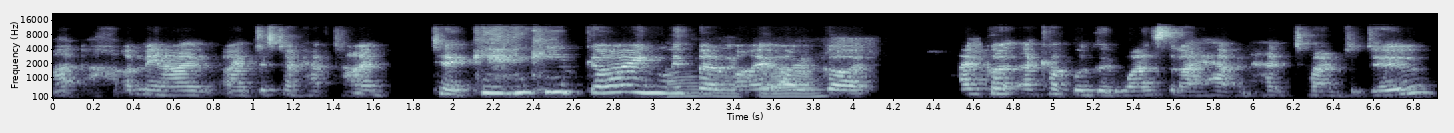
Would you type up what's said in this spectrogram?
I, I mean, I, I just don't have time to keep going with oh them. I, I've got, I've got a couple of good ones that I haven't had time to do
